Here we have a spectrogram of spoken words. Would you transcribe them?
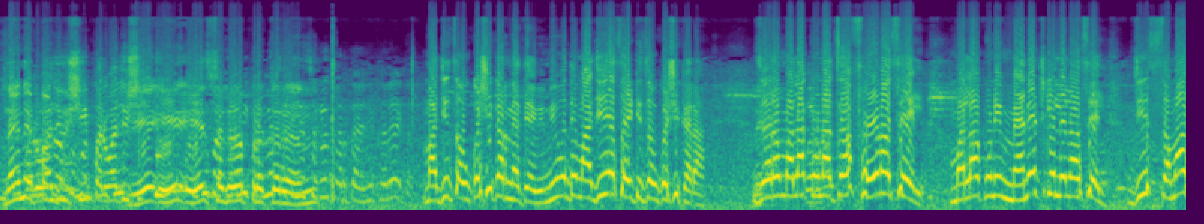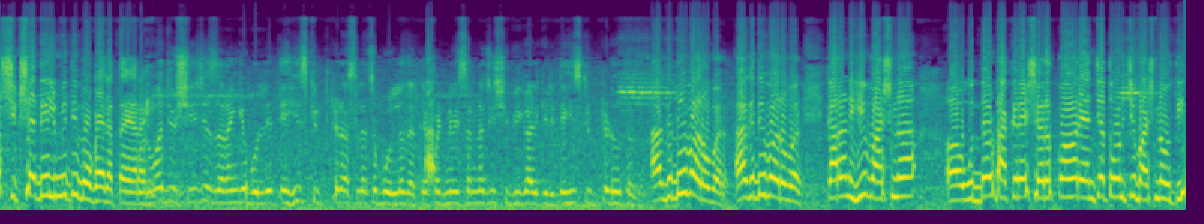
नाही नाही परवा दिवशी परवा दिवशी हे सगळं प्रकरण माझी चौकशी करण्यात यावी. मी म्हणते माझी यासाठी चौकशी करा. जर मला कुणाचा फोन असेल मला कुणी मॅनेज केलेला असेल जी समाज शिक्षा देईल मी ती भोगायला तयार आहे. परवा दिवशी जे जरांगे बोलले तेही स्क्रिप्टेड असल्याचं बोललं जातं. फडणवीसांना जी शिबिगाळ केली तेही स्क्रिप्टेड होतं. का? अगदी बरोबर अगदी बरोबर. कारण ही भाषणं अ, उद्धव ठाकरे शरद पवार यांच्या तोंडची भाषणं होती.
